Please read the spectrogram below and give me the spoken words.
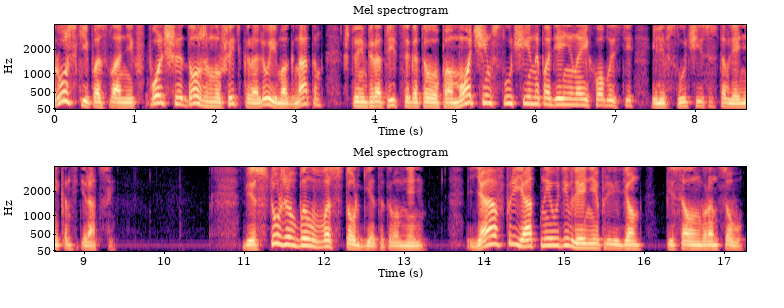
Русский посланник в Польше должен внушить королю и магнатам, что императрица готова помочь им в случае нападения на их области или в случае составления конфедерации. Бестужев был в восторге от этого мнения. «Я в приятное удивление приведен», — писал он Воронцову,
